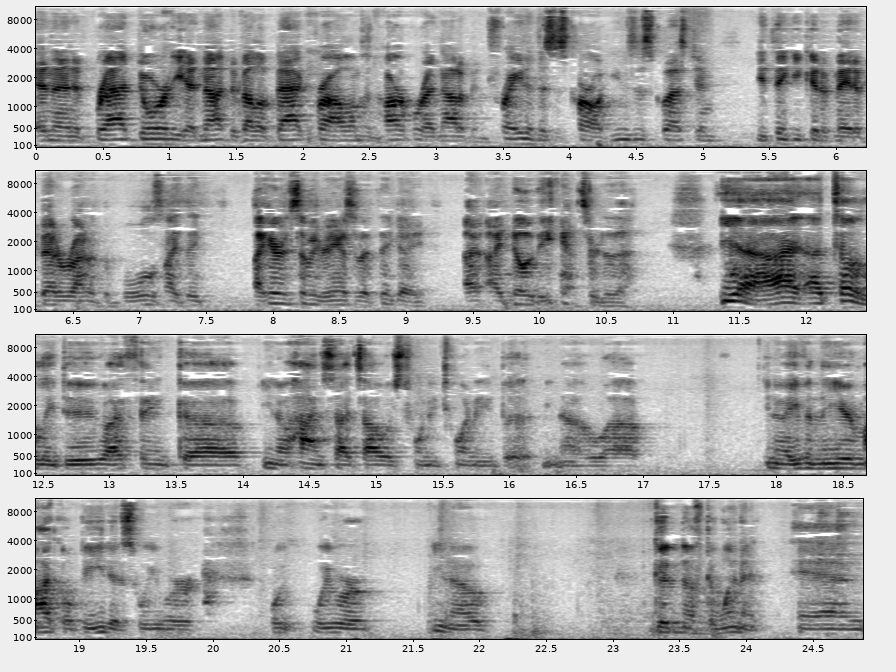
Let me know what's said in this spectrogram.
And then, if Brad Daugherty had not developed back problems and Harper had not have been traded, this is Carl Hughes' question. You think he could have made a better run at the Bulls? I think I hear in some of your answers. I think I, I, I know the answer to that. Yeah, I, I totally do. I think uh, you know hindsight's always twenty twenty, but you know, uh, you know, even the year Michael beat us, we were we, we were you know good enough to win it, and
